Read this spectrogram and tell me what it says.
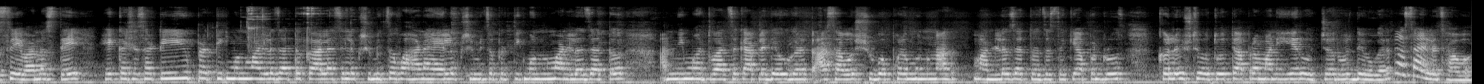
सेवा नसते. हे कशासाठी प्रतीक म्हणून मानलं जातं? काल असं लक्ष्मीचं वाहन आहे लक्ष्मीचं प्रतीक म्हणून मानलं जातं. आणि महत्त्वाचं काय आपल्या देवघरात असावं शुभ फळ म्हणून आ- मानलं जातं. जसं की आपण रोज कलश ठेवतो त्याप्रमाणे हे रोजच्या रोज देवघरात असायलाच हवं.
